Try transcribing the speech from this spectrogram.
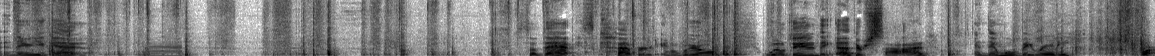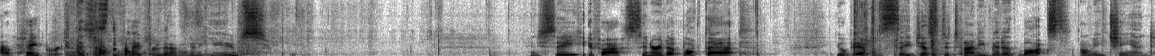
And there you go. So that is covered and we'll we'll do the other side and then we'll be ready for our paper. And this is the paper that I'm going to use. And you see, if I center it up like that, you'll be able to see just a tiny bit of the box on each end.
